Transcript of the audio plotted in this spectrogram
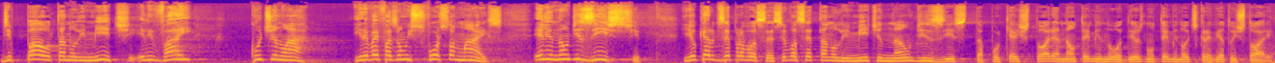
de Paulo estar tá no limite, ele vai continuar. Ele vai fazer um esforço a mais. Ele não desiste. E eu quero dizer para você: se você está no limite, não desista, porque a história não terminou. Deus não terminou de escrever a tua história.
